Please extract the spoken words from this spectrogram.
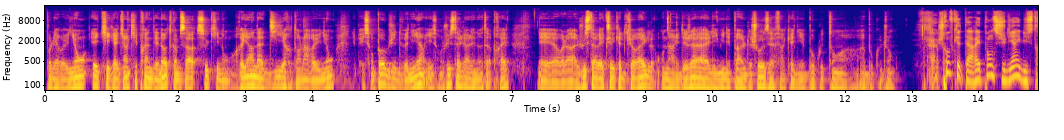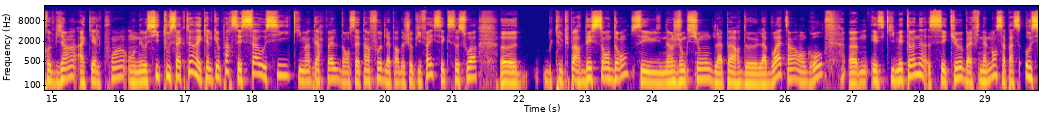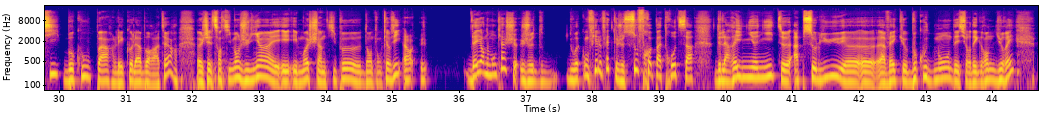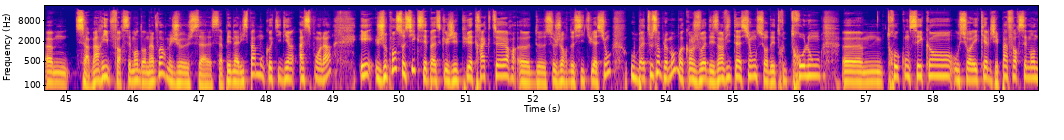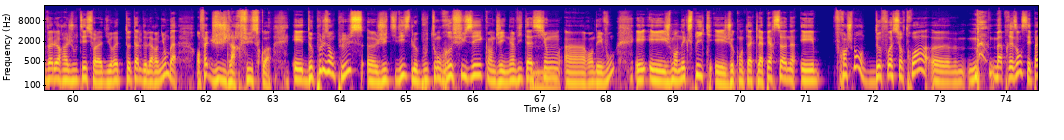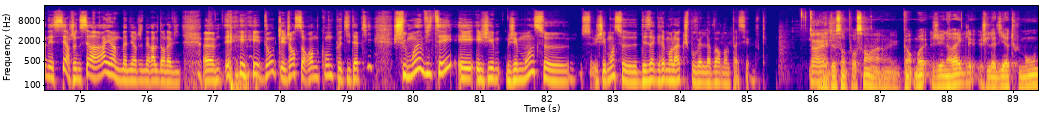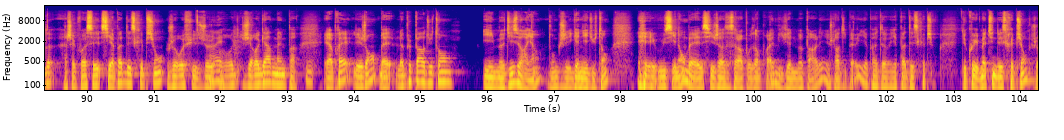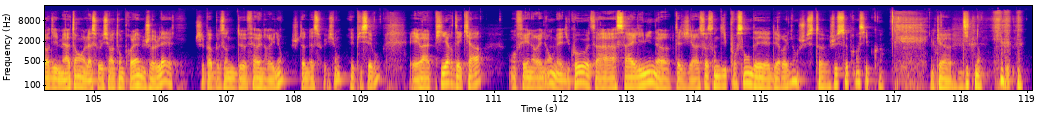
pour les réunions et qu'il y ait quelqu'un qui prenne des notes comme ça. Ceux qui n'ont rien à dire dans la réunion, eh ben, ils sont pas obligés de venir, ils ont juste à lire les notes après. Et euh, voilà, juste avec ces quelques règles, on arrive déjà à éliminer pas mal de choses et à faire gagner beaucoup de temps à, beaucoup de gens. Je trouve que ta réponse, Julien, illustre bien à quel point on est aussi tous acteurs et quelque part, c'est ça aussi qui m'interpelle dans cette info de la part de Shopify, c'est que ce soit euh, quelque part descendant, c'est une injonction de la part de la boîte, hein, en gros. Euh, et ce qui m'étonne, c'est que bah, finalement, ça passe aussi beaucoup par les collaborateurs. Euh, J'ai le sentiment, Julien, et, et, moi, je suis un petit peu dans ton cas aussi. Alors, D'ailleurs, dans mon cas, je, dois confier le fait que je souffre pas trop de ça, de la réunionite euh, absolue euh, euh, avec beaucoup de monde et sur des grandes durées. ça m'arrive forcément d'en avoir, mais je, ça, ça pénalise pas mon quotidien à ce point-là. Et je pense aussi que c'est parce que j'ai pu être acteur de ce genre de situation où, bah, tout simplement, moi, quand je vois des invitations sur des trucs trop longs, trop conséquents ou sur lesquels j'ai pas forcément de valeur ajoutée sur la durée totale de la réunion, bah, en fait, je, je la refuse, quoi. Et de plus en plus, j'utilise le bouton refuser quand j'ai une invitation à un rendez-vous et, et je m'en explique et je contacte la personne et franchement, deux fois sur trois, euh, ma, présence n'est pas nécessaire. Je ne sers à rien de manière générale dans la vie. Euh, et, donc, les gens se rendent compte petit à petit. Je suis moins invité et, et j'ai moins ce, j'ai moins ce désagrément-là que je pouvais l'avoir dans le passé. En tout cas. Ouais. 200%. Hein. Quand moi j'ai une règle, je la dis à tout le monde à chaque fois, c'est s'il n'y a pas de description, je refuse, je, je regarde même pas. Mm. Et après les gens, ben, la plupart du temps, ils me disent rien, donc j'ai gagné du temps. Et ou sinon, ben, si ça leur pose un problème, ils viennent me parler et je leur dis bah oui, il y a pas de, y a pas de description. Du coup, ils mettent une description. Je leur dis mais attends, la solution à ton problème, je l'ai. J'ai pas besoin de faire une réunion. Je donne la solution et puis c'est bon. Et pire des cas, on fait une réunion, mais du coup, ça, ça élimine euh, peut-être, je dirais, 70% des, des réunions, juste, juste ce principe, quoi. Donc, euh, dites non.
